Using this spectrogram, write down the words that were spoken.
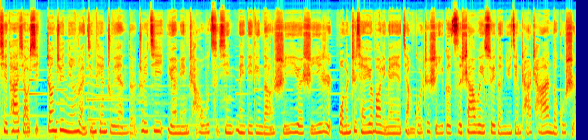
其他消息：张钧甯、阮经天主演的《追击》原名《查无此心》，内地定档十一月十一日。我们之前月报里面也讲过，这是一个自杀未遂的女警察查案的故事。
